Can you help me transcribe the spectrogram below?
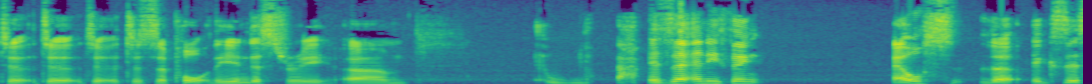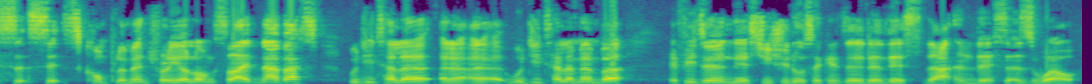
to to to, to support the industry. Um, is there anything else that exists that sits complementary alongside NABAS? Would you tell a, a, a would you tell a member if you're doing this, you should also consider this, that, and this as well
